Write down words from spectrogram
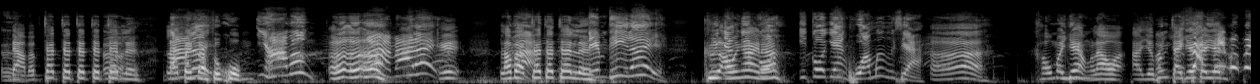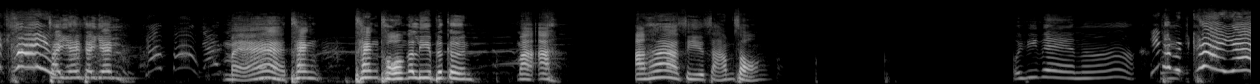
เออด่าแบบจัดจัดจัดจัดจัดเออเลยด่าเราเป็นแบบเลยสุขุม อีหามึงเออเออเออมาเลยนี่เราแบบจัดจัดจัดเลย เต็มที่เลยคือเอาง่ายๆนะ อีโก้แย่งผัวมึงเสีย เออเขามาแย่งของเราอะอะอย่าเพิ่งใจเย็นใจเย็นใจเย็นใจเย็นแหมแทงแทงทองก็รีบเหลือเกิน มาอะอะห้าสี่สามสอง โอ้ยพี่เบนนะนี่ทำเป็นใครอะ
